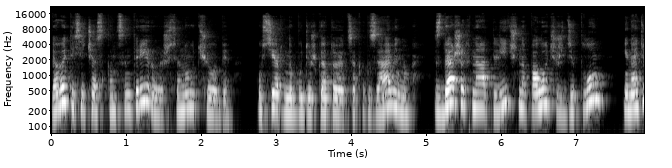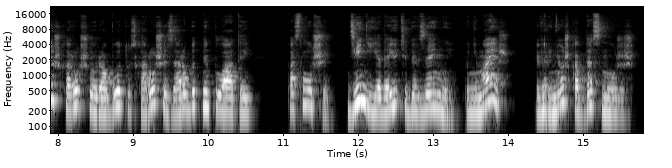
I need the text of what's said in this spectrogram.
«Давай ты сейчас сконцентрируешься на учебе. Усердно будешь готовиться к экзаменам, сдашь их на отлично, получишь диплом и найдешь хорошую работу с хорошей заработной платой. Послушай, деньги я даю тебе взаймы, понимаешь? Вернешь, когда сможешь».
